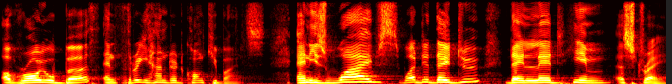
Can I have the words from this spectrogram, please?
of royal birth and 300 concubines. And his wives, what did they do? They led him astray.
